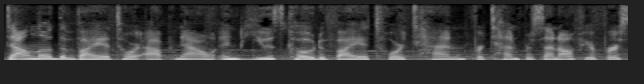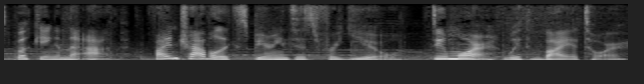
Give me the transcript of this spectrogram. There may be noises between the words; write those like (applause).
Download the Viator app now and use code Viator10 for 10% off your first booking in the app. Find travel experiences for you. Do more with Viator.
